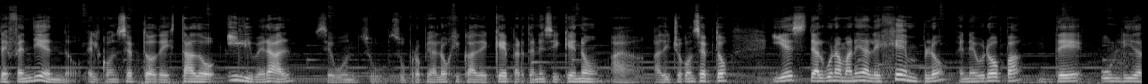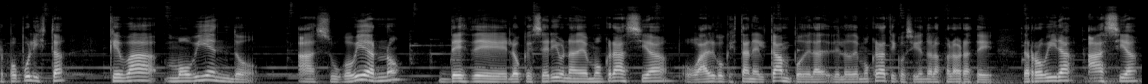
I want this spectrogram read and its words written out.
defendiendo el concepto de Estado iliberal, según su, propia lógica de qué pertenece y qué no a, dicho concepto, y es de alguna manera el ejemplo en Europa de un líder populista que va moviendo a su gobierno desde lo que sería una democracia o algo que está en el campo de, lo democrático, siguiendo las palabras de, Rovira, hacia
